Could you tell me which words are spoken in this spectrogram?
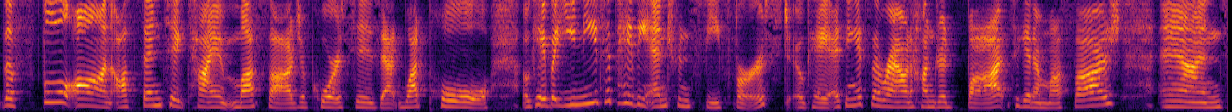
the full on authentic Thai massage, of course, is at Wat Po. Okay, but you need to pay the entrance fee first. Okay, I think it's around 100 baht to get a massage, and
